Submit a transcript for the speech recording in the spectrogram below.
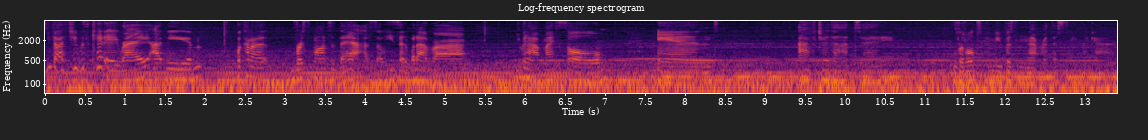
he, thought she was kidding, right? I mean, what kind of response is that? So he said, whatever, you can have my soul. And after that day, little Timmy was never the same again.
